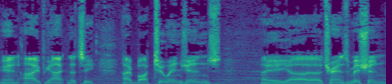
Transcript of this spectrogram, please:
And I've got, let's see, I bought two engines, a uh, transmission,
